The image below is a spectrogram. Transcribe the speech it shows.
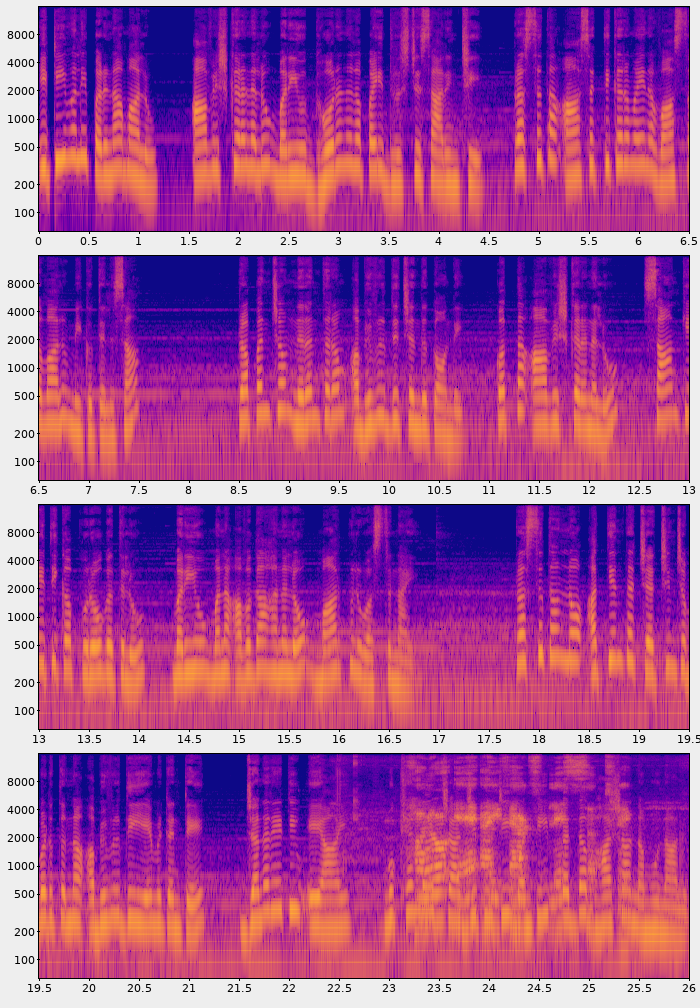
ఇటీవలి పరిణామాలు ఆవిష్కరణలు మరియు ధోరణులపై దృష్టి సారించి ప్రస్తుత ఆసక్తికరమైన వాస్తవాలు మీకు తెలుసా? ప్రపంచం నిరంతరం అభివృద్ధి చెందుతోంది. కొత్త ఆవిష్కరణలు సాంకేతిక పురోగతులు మరియు మన అవగాహనలో మార్పులు వస్తున్నాయి. ప్రస్తుతంలో అత్యంత చర్చించబడుతున్న అభివృద్ధి ఏమిటంటే జనరేటివ్ ఏఐ ముఖ్యంగా చాట్జిపిటి వంటి పెద్ద భాషా నమూనాలు.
